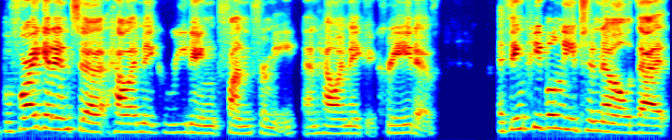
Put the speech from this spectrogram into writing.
before I get into how I make reading fun for me and how I make it creative. I think people need to know that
